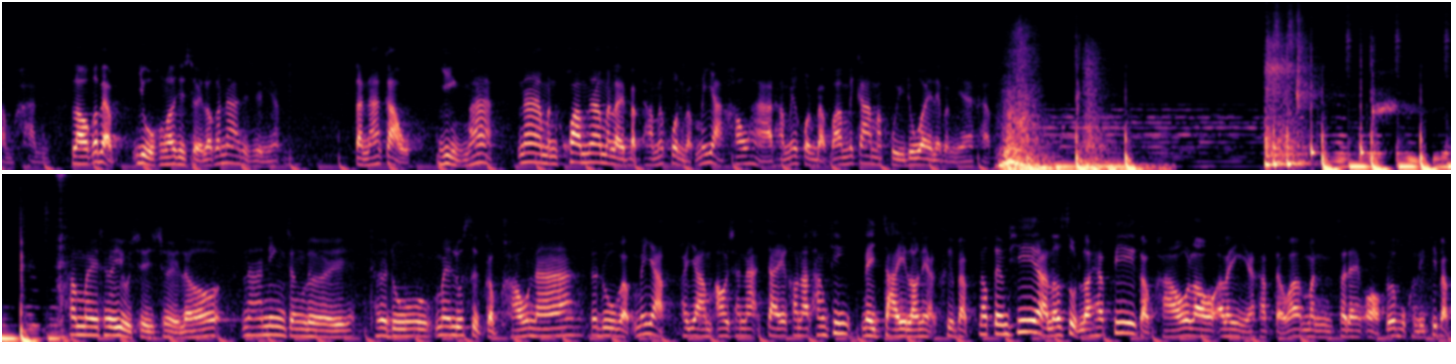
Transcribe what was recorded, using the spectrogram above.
สำคัญ เราก็แบบอยู่ของเราเฉยๆเราก็หน้าเฉยๆอย่างเงี้ยแต่หน้าเก่าหยิ่งมากหน้ามันคว่ำหน้ามันอะไรแบบทำให้คนแบบไม่อยากเข้าหาทำให้คนแบบว่าไม่กล้ามาคุยด้วยอะไรแบบเนี้ยครับ ทำไมเธออยู่เฉยๆ แล้วหน้านิ่งจังเลย เธอดูไม่รู้สึกกับเขานะ เธอดูแบบไม่อยากพยายามเอาชนะใจเขานะ ทั้งที่ในใจเราเนี่ยคือแบบเราเต็มที่อะเราสุดเราแฮปปี้กับเขาเราอะไรอย่างเงี้ยครับ แต่ว่ามันแสดงออกด้วยบุคลิกที่แบบ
